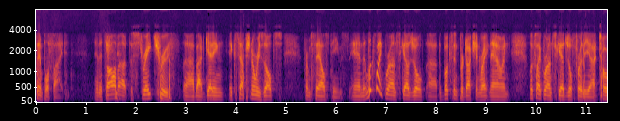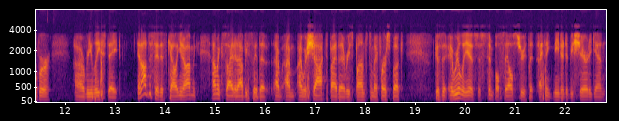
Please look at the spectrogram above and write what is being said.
Simplified and it's all about the straight truth uh, about getting exceptional results from sales teams. And it looks like we're on schedule. Uh, the book's in production right now, and looks like we're on schedule for the October uh, release date. And I'll just say this, Kelly. You know, I'm I'm excited. Obviously, that I, I'm, was shocked by the response to my first book because it, it really is just simple sales truth that I think needed to be shared again.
